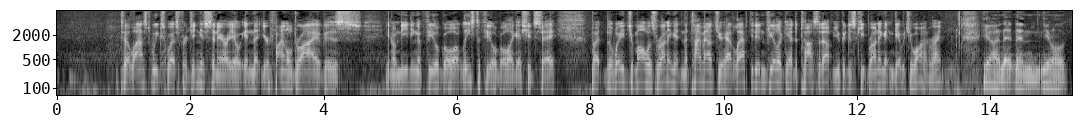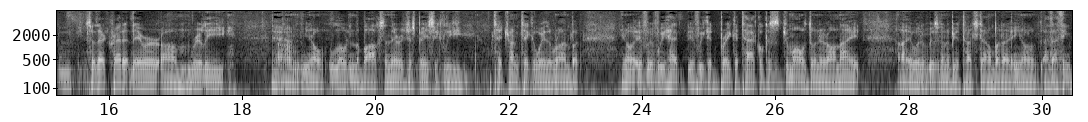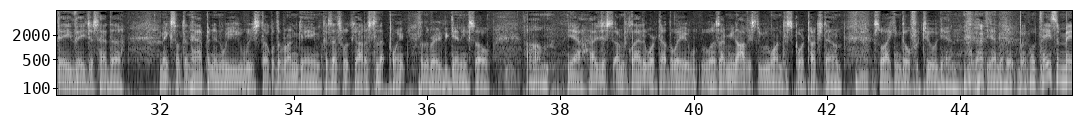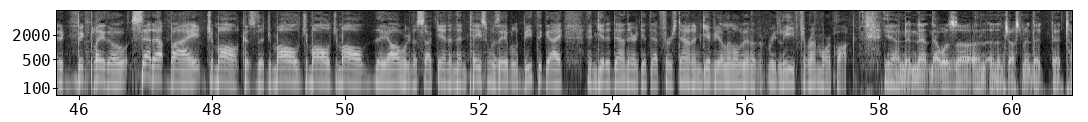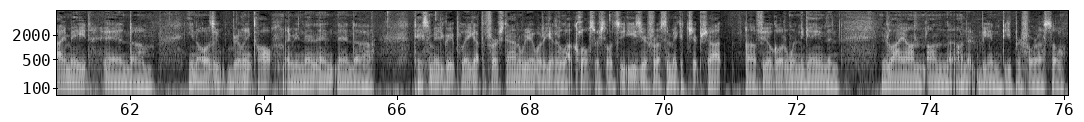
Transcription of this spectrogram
to last week's West Virginia scenario in that your final drive is you know needing a field goal or at least a field goal I guess you'd say. But the way Jamal was running it and the timeouts you had left you didn't feel like you had to toss it up. You could just keep running it and get what you wanted right? Yeah, and, and, and you know, to their credit, they were um, really, um, you know, loading the box, and they were just basically t- trying to take away the run. But you know, if, if we had if we could break a tackle because Jamal was doing it all night, uh, it would it was going to be a touchdown. But uh, you know, I, I think they, they just had to make something happen, and we, we stuck with the run game because that's what got us to that point from the very beginning. So, um, yeah, I just I'm glad it worked out the way it was. I mean, obviously we wanted to score a touchdown, so I can go for two again at the end of it. But Well, Taysom made a big play though, set up by Jamal because the Jamal, Jamal, Jamal, they all were going to suck in, and then Taysom was able to beat the guy and get it down there to get that first down and give you a little bit of relief to run more clock. Yeah, and, and that that was uh, an, an adjustment that that Ty made, and um, you know it was a brilliant call. I mean, and and, and uh, Taysom made a great play, got the first down, and we were able to get it a lot closer. So it's easier for us to make a chip shot uh, field goal to win the game than rely on on on it being deeper for us. So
